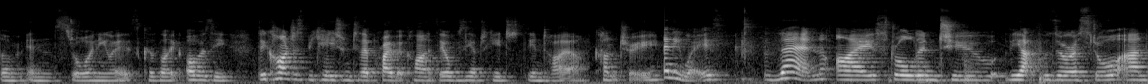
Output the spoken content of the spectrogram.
them in store anyways because like obviously they can't just be catering to their private clients they obviously have to cater to the entire country. Anyways then I strolled into the Aquazzura store and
